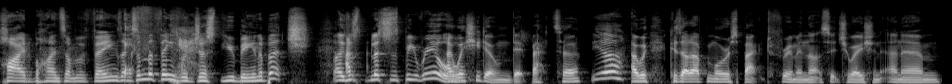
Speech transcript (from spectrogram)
hide behind some of the things. Like some of the things were just you being a bitch. Like just let's just be real. i wish he'd owned it better Yeah. I would because I'd have more respect for him in that situation, and um,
